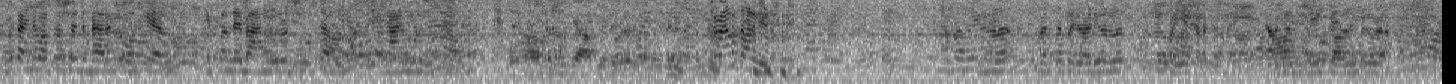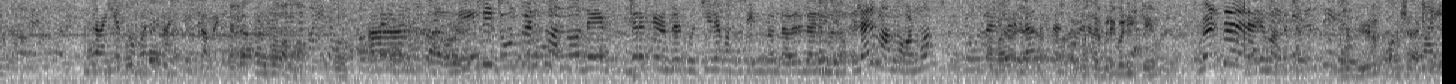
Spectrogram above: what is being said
ഇപ്പൊ കഴിഞ്ഞ കുറച്ച് വർഷമായിട്ട് ബാംഗ്ലൂർ വർക്ക് ചെയ്യായിരുന്നു. ഇപ്പൊ എന്തേ ബാംഗ്ലൂരോട് ഷിഫ്റ്റ് ആവുന്നു. ഞാനും കൂടെ ഷിഫ്റ്റ് ആവുന്നു. ട്രിവാൻഡ്രത്താണ് വീട്. അപ്പൊ നിങ്ങൾ അടുത്ത പരിപാടികളിൽ പയ്യെ കിടക്കുന്നത് thank you so much thanks for coming mainly June friends വന്നു? ദേ ഇവരൊക്കെ ഉണ്ട്. കൊച്ചിയിലെ കുറച്ച് ടീംസ് ഉണ്ട്. അവരെല്ലാവരും വന്നു? എല്ലാവരും വന്നു? ഓൾമോസ്റ്റ് ക്ലോസ് ആയിട്ടുള്ള എല്ലാ Almost ഫ്രണ്ട്സും everybody came. വിളിച്ചവരെല്ലാവരും വന്നിട്ടുണ്ട് It was a beautiful function actually.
